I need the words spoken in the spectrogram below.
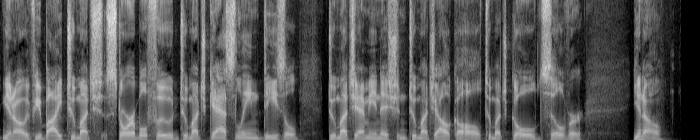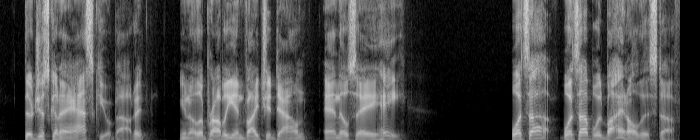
You know, if you buy too much storable food, too much gasoline, diesel, too much ammunition, too much alcohol, too much gold, silver, you know, they're just going to ask you about it. You know, they'll probably invite you down and they'll say, "Hey, what's up? What's up with buying all this stuff?"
